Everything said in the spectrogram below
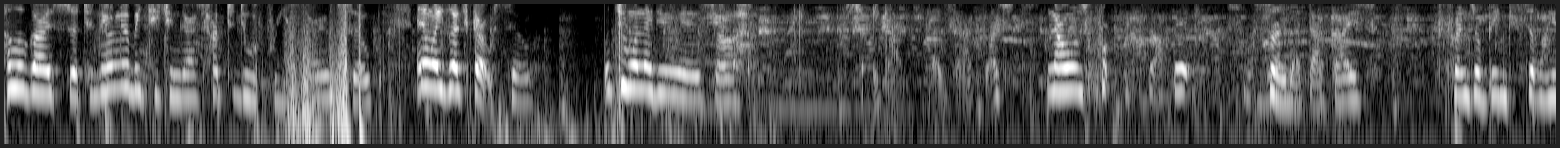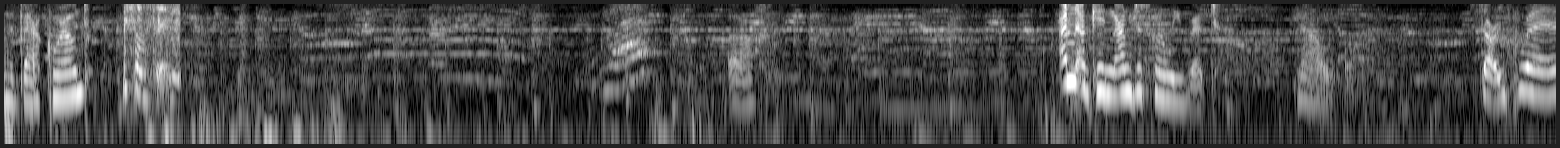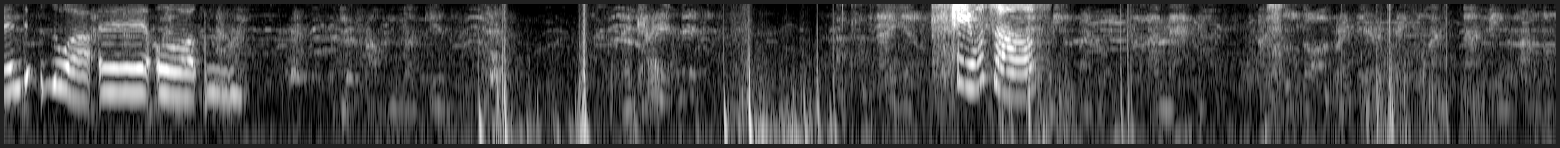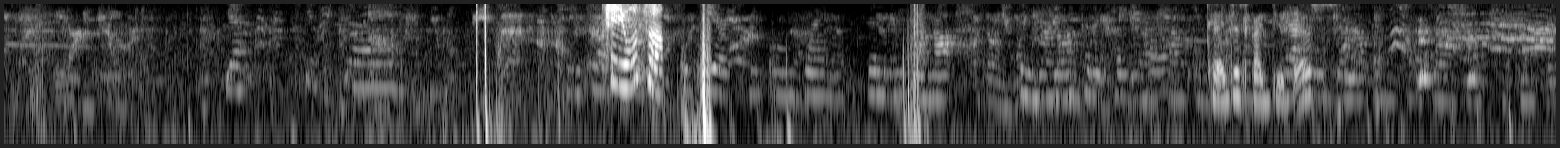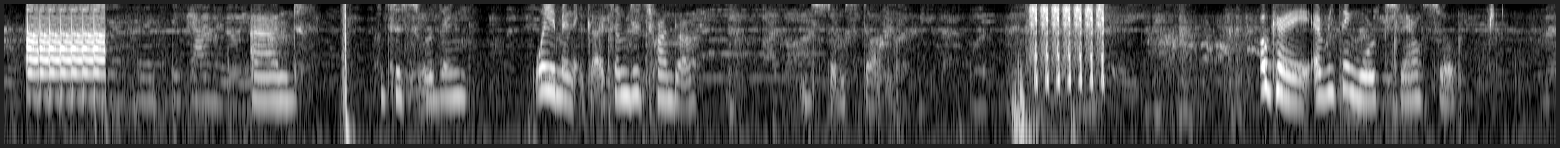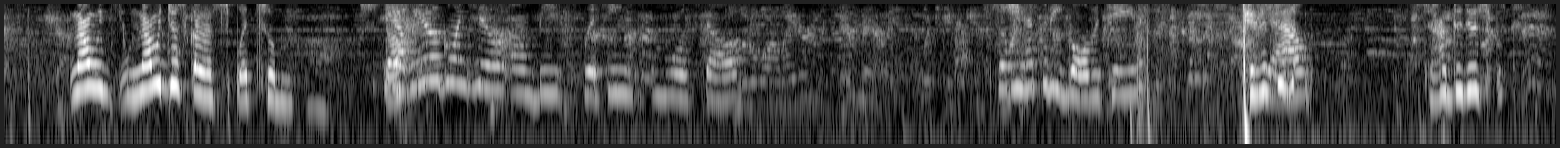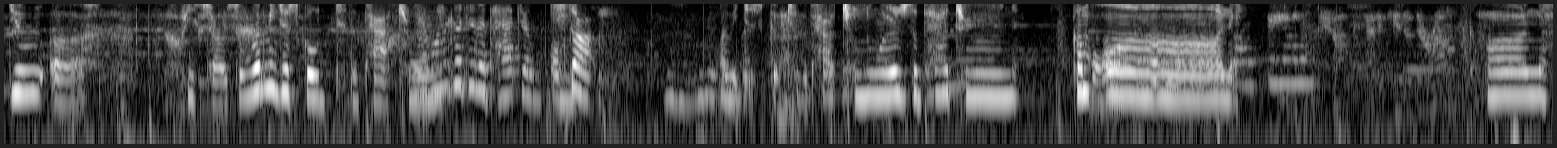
Hello guys, so today I'm gonna be teaching guys how to do a freestyle. So, anyways, let's go. So, what you wanna do is, uh, sorry guys, about that guys. Now it's for, stop it. Sorry about that guys. Friends are being silly in the background. Something. Uh, I'm not kidding. I'm just gonna leave it now. Sorry, friend. So, uh, mm. okay. Hey, what's up? Okay, I just gotta do this. Uh, And what's this sorting? Wait a minute, guys. I'm just trying to do some stuff. Okay, everything works now. So now we now we just gotta split some So yeah, stuff. we are going to um, be splitting more stuff. So we have to be between. Okay, this Yeah. is so how to do do uh freestyle. So let me just go to the Yeah, I want to go to the pattern. Um, Stop. Let me just go to the pattern. Where's the pattern? Come on. Come on.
